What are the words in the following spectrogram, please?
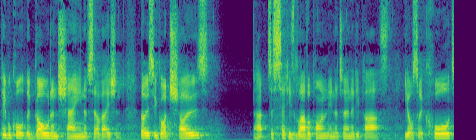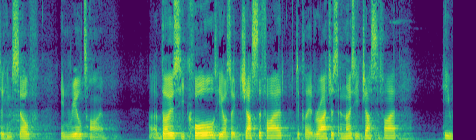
people call it the golden chain of salvation. Those who God chose uh, to set his love upon in eternity past, he also called to himself in real time. Uh, those he called, he also justified, declared righteous, and those he justified, he,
